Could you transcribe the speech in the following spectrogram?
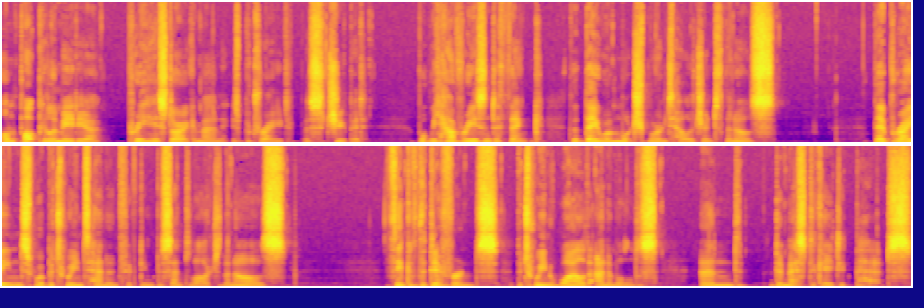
On popular media, prehistoric man is portrayed as stupid, but we have reason to think that they were much more intelligent than us. Their brains were between 10 and 15% larger than ours. Think of the difference between wild animals and domesticated pets.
